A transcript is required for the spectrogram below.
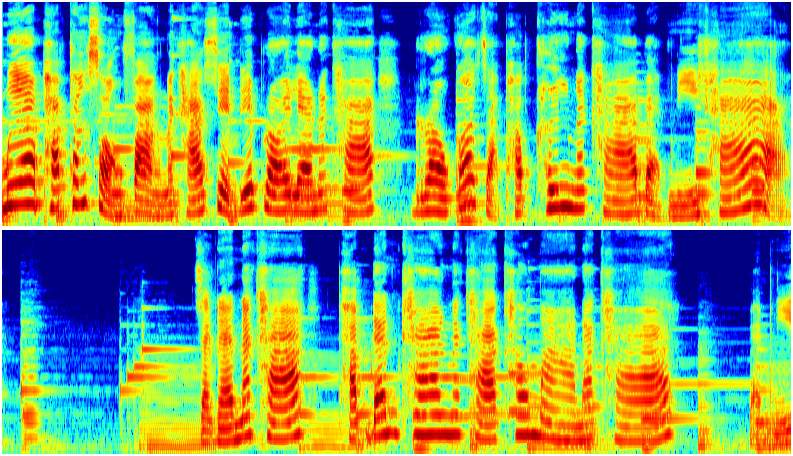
เมื่อพับทั้งสองฝั่งนะคะ เสร็จเรียบร้อยแล้วนะคะ เราก็จะพับครึ่งนะคะแบบนี้ค่ะ จากนั้นนะคะ พับด้านข้างนะคะเข้ามานะคะ แบบนี้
